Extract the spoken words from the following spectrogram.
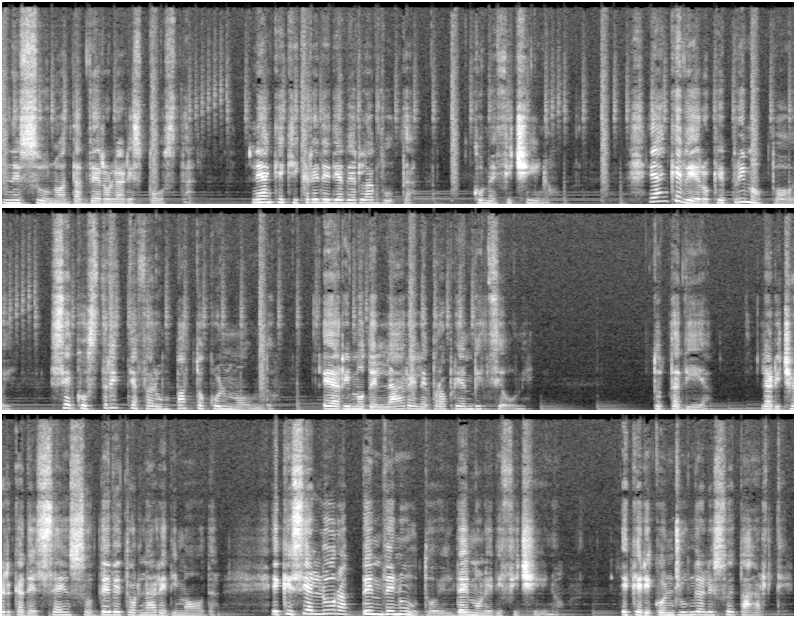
Nessuno ha davvero la risposta, neanche chi crede di averla avuta, come Ficino. È anche vero che prima o poi si è costretti a fare un patto col mondo e a rimodellare le proprie ambizioni. Tuttavia, la ricerca del senso deve tornare di moda e che sia allora benvenuto il demone di Ficino e che ricongiunga le sue parti.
